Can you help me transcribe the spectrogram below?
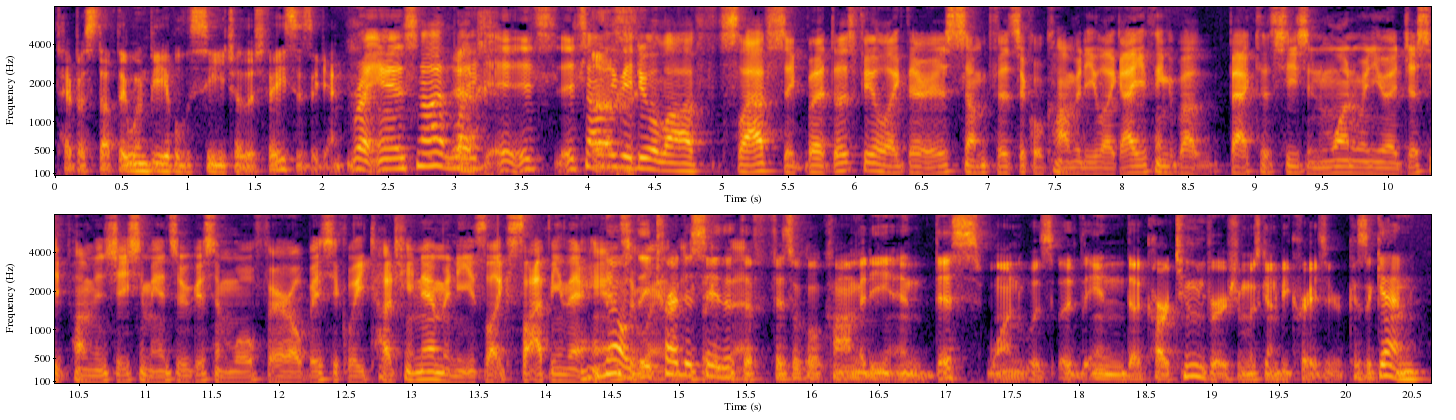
type of stuff. They wouldn't be able to see each other's faces again. Right, and it's not like it's it's not like they do a lot of slapstick, but it does feel like there is some physical comedy. Like I think about back to season one when you had Jesse Plemons, Jason Mantzoukas, and Will Ferrell basically touching him, and he's like slapping their hands. No, they tried to say like that the physical comedy in this one was in the cartoon version was going to be crazier because again,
